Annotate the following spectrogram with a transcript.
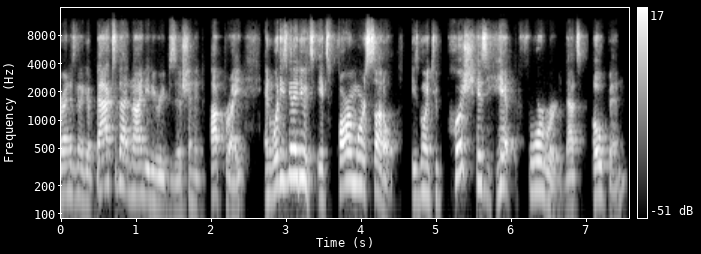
Brendan's going to get back to that 90 degree position and upright. And what he's going to do, it's, it's far more subtle. He's going to push his hip forward that's open.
